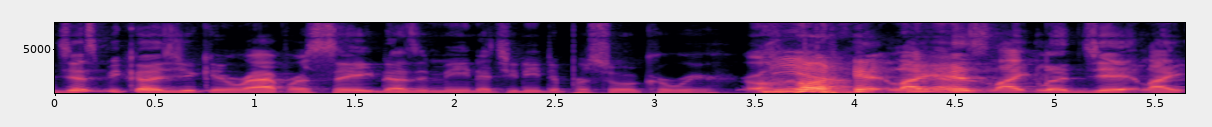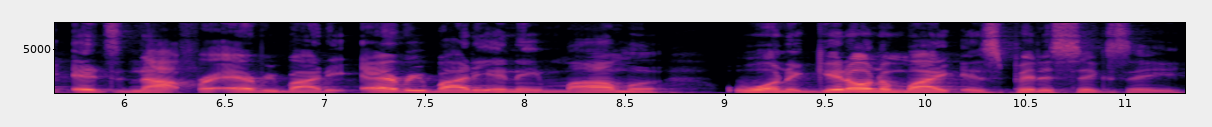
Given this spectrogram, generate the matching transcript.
just because you can rap or sing doesn't mean that you need to pursue a career. Yeah, like yeah. it's like legit, like it's not for everybody. Everybody and a mama want to get on the mic and spit a 16.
